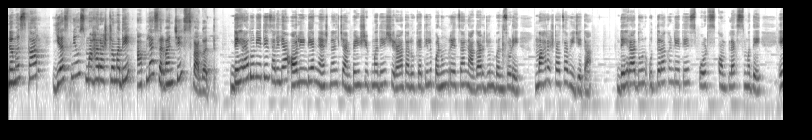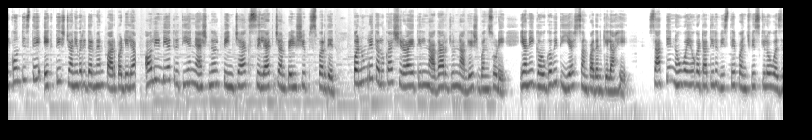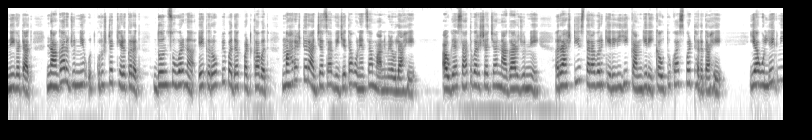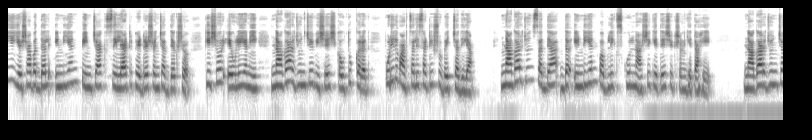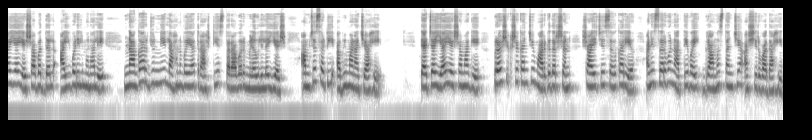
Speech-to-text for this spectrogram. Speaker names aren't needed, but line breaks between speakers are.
नमस्कार yes news महाराष्ट्रमध्ये आपल्या सर्वांचे स्वागत. देहरादून येथे झालेल्या ऑल इंडिया नॅशनल चॅम्पियनशिपमध्ये शिराळा तालुक्यातील पणुंब्रेचा नागार्जुन बनसोडे महाराष्ट्राचा विजेता. देहरादून उत्तराखंड येथे स्पोर्ट्स कॉम्प्लेक्समध्ये एकोणतीस ते एकतीस जानेवारी दरम्यान पार पडलेल्या ऑल इंडिया तृतीय नॅशनल पिंचॅक सिलॅट चॅम्पियनशिप स्पर्धेत पनुमरे तालुका शिराळा येथील नागार्जुन नागेश बनसोडे यांनी घवघवीत यश संपादन केलं आहे. सात ते नऊ वयोगटातील वीस ते पंचवीस किलो वजनी गटात नागार्जुनने उत्कृष्ट खेळ करत दोन सुवर्ण एक रौप्य पदक पटकावत महाराष्ट्र राज्याचा विजेता होण्याचा मान मिळवला आहे. अवघ्या सात वर्षाच्या नागार्जुनने राष्ट्रीय स्तरावर केलेली ही कामगिरी कौतुकास्पद ठरत आहे. या उल्लेखनीय यशाबद्दल इंडियन पिंचाक सिलॅट फेडरेशनचे अध्यक्ष किशोर येवले यांनी नागार्जुनचे विशेष कौतुक करत पुढील वाटचालीसाठी शुभेच्छा दिल्या. नागार्जुन सध्या the Indian public school Nashik येथे शिक्षण घेत आहे. नागार्जुनच्या या यशाबद्दल आई वडील म्हणाले नागार्जुनने लहान वयात राष्ट्रीय स्तरावर मिळवलेलं यश आमच्यासाठी अभिमानाचे आहे. त्याच्या या यशामागे प्रशिक्षकांचे मार्गदर्शन शाळेचे सहकार्य आणि सर्व नातेवाईक ग्रामस्थांचे आशीर्वाद आहेत.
